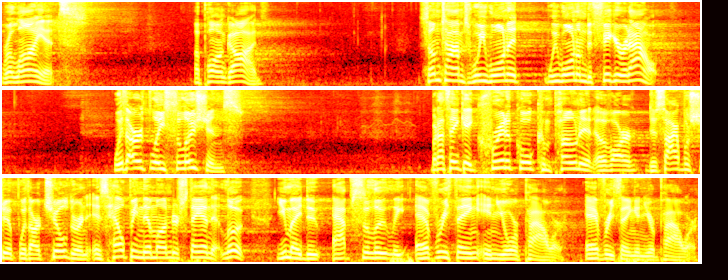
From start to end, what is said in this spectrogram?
reliance upon God. Sometimes we want, it, we want them to figure it out with earthly solutions. But I think a critical component of our discipleship with our children is helping them understand that, look, you may do absolutely everything in your power, everything in your power.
